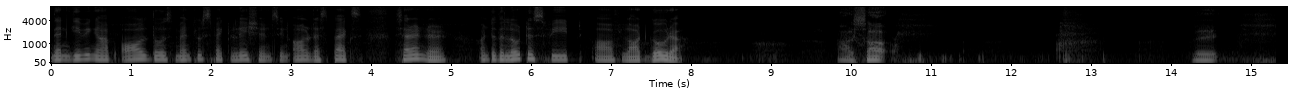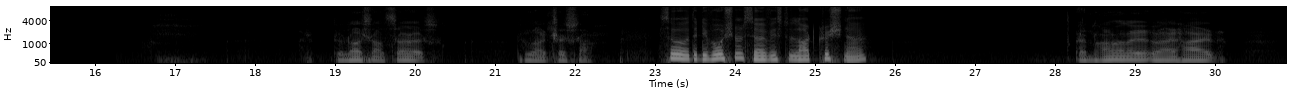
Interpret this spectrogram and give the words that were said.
then giving up all those mental speculations in all respects, surrender unto the lotus feet of Lord Gaura. I saw the devotional service to Lord Krishna. So, the devotional service to Lord Krishna is normally very hard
